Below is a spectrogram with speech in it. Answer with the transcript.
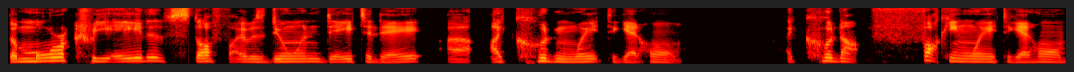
the more creative stuff I was doing day to day, uh, I couldn't wait to get home. I could not fucking wait to get home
